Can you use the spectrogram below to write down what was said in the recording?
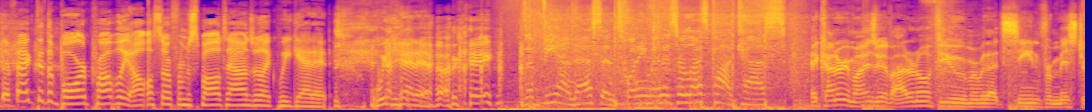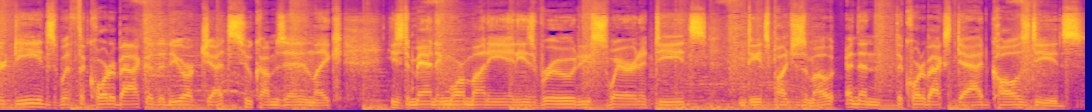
The fact that the board, probably also from small towns, are like, we get it. We get it. Okay. The BNS in 20 minutes or less podcast. It kind of reminds me of I don't know if you remember that scene from Mr. Deeds with the quarterback of the New York Jets who comes in and like he's demanding more money and he's rude, he's swearing at Deeds, and Deeds punches him out, and then the quarterback's dad calls Deeds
